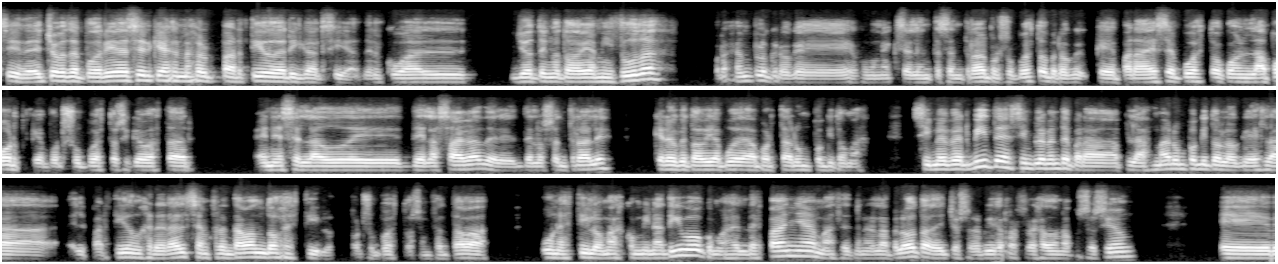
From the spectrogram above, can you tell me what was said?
Sí, de hecho te podría decir que es el mejor partido de Eric García, del cual yo tengo todavía mis dudas. Por ejemplo, creo que es un excelente central, por supuesto, pero que, que para ese puesto con Laporte, que por supuesto sí que va a estar en ese lado de, de la saga, de, de los centrales, creo que todavía puede aportar un poquito más. Si me permite, simplemente para plasmar un poquito lo que es el partido en general, se enfrentaban dos estilos, por supuesto. Se enfrentaba un estilo más combinativo, como es el de España, más de tener la pelota, de hecho se había reflejado en la posesión, eh,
